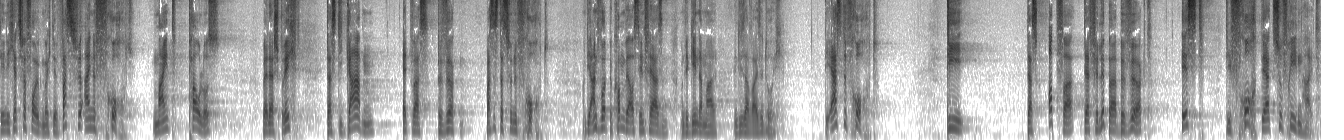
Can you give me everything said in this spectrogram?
den ich jetzt verfolgen möchte. Was für eine Frucht meint Paulus, wenn er spricht, dass die Gaben etwas bewirken? Was ist das für eine Frucht? Und die Antwort bekommen wir aus den Versen und wir gehen da mal in dieser Weise durch. Die erste Frucht, die das Opfer der Philipper bewirkt, ist die Frucht der Zufriedenheit.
